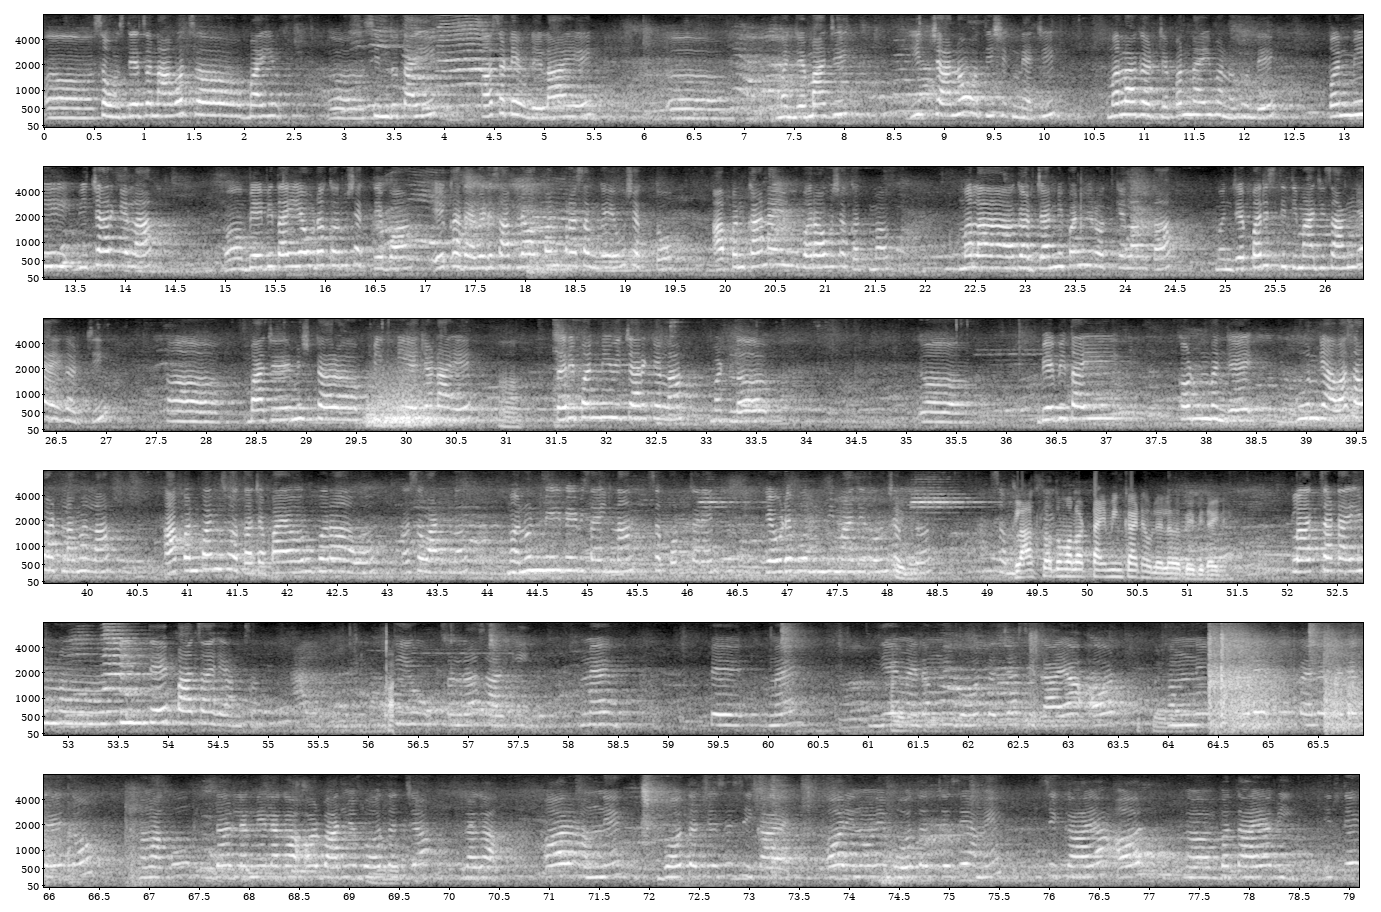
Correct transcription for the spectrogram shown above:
अ, संस्थेचं नावच अ, बाई अ, सिंधुताई असं ठेवलेलं आहे. अ, म्हणजे माझी इच्छा नव्हती शिकण्याची. मला घरचे पण नाही म्हणत होते. पण मी विचार केला अ, बेबीताई एवढं करू शकते बा. एखाद्या वेळेस आपल्यावर पण प्रसंग येऊ शकतो. आपण का नाही उभं राहू शकत मग? मला घरच्यांनी पण विरोध केला होता. म्हणजे परिस्थिती माझी चांगली आहे घरची. माझे मिस्टर पिकनी एजंट आहे. तरी पण मी विचार केला. म्हटलं बेबीताईकडून म्हणजे गुण घ्यावासा वाटला मला. आपण पण स्वतःच्या पायावर उभं राहावं असं वाटलं. म्हणून मी बेबीताईंना सपोर्ट करेन. एवढे बोलून मी माझे दोन शब्द. क्लासला तुम्हाला टायमिंग काय ठेवलेलं आहे बेबी ताईने क्लासचा टाइम अ, तीन ते पाच आहे आमचा. की हूँ. पंद्रह साल की मैं पे मैं ये मैडम ने बहुत अच्छा सिखाया और हमने पहले पहले पहले गए तो हमको डर लगने लगा और बाद में बहुत अच्छा लगा और हमने बहुत अच्छे से सीखा है और इन्होंने बहुत अच्छे से हमें सिखाया और बताया भी। इतने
